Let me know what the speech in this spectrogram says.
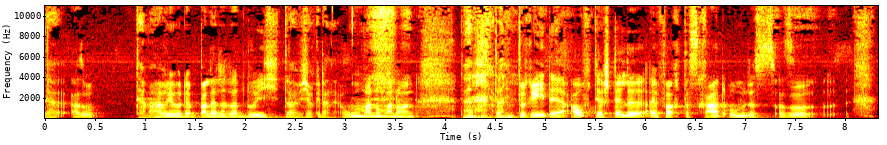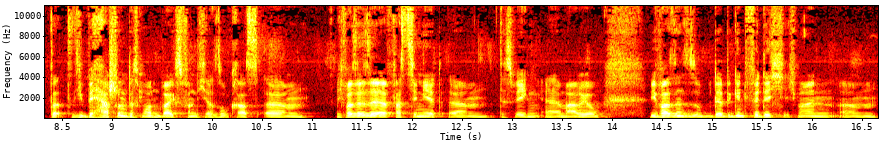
der, also der Mario, der ballerte da durch, da habe ich auch gedacht, oh Mann, oh Mann, oh Mann, dann, dann dreht er auf der Stelle einfach das Rad um. Das, also das, die Beherrschung des Mountainbikes fand ich ja so krass. Ähm, ich war sehr, sehr fasziniert. Ähm, deswegen, äh, Mario, wie war denn so der Beginn für dich? Ich meine, ähm,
